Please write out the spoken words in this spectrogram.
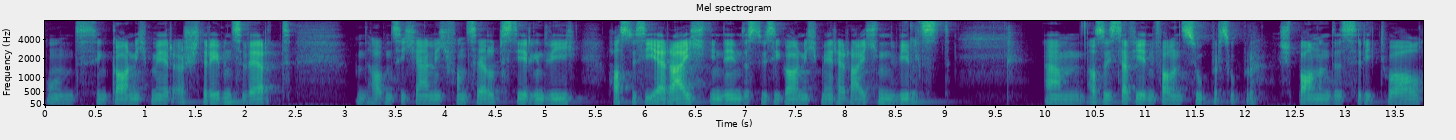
und sind gar nicht mehr erstrebenswert und haben sich eigentlich von selbst irgendwie, hast du sie erreicht, indem dass du sie gar nicht mehr erreichen willst. Ähm, also ist auf jeden Fall ein super, super spannendes Ritual.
